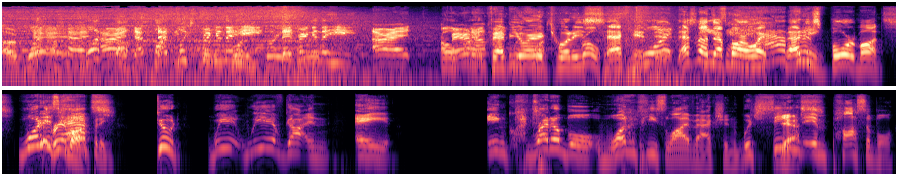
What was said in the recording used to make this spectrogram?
Okay. Okay, What all right. the Net- fuck Netflix is bringing the heat. 2023, They bringing the heat. All right. Oh, Fair enough. February 22nd, what dude. That's not that far away. That is four months. what is Three happening? months. Dude, we we have gotten a incredible One Piece live action, which seemed Yes. impossible.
